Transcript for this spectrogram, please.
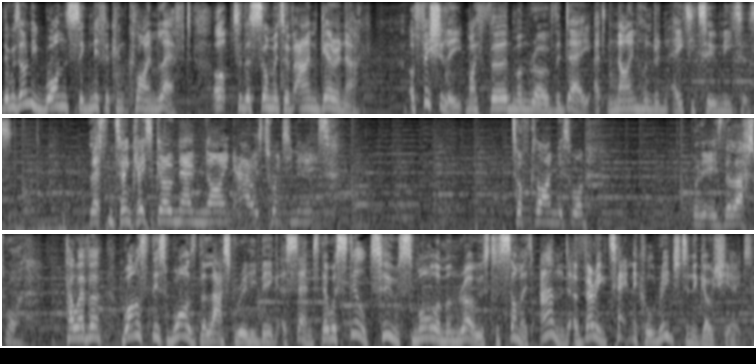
there was only one significant climb left up to the summit of An Gearanach, officially my third Munro of the day at 982 metres. Less than 10k to go now, 9 hours 20 minutes. Tough climb this one, but it is the last one. However, whilst this was the last really big ascent, there were still two smaller Munros to summit and a very technical ridge to negotiate.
